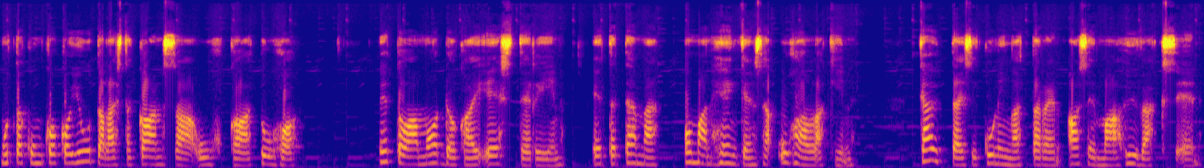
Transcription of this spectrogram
mutta kun koko juutalaista kansaa uhkaa tuho, vetoaa Mordokai Esteriin, että tämä oman henkensä uhallakin käyttäisi kuningattaren asemaa hyväkseen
